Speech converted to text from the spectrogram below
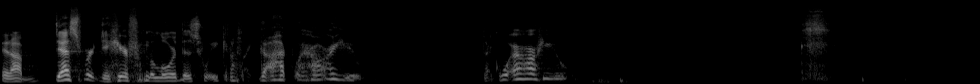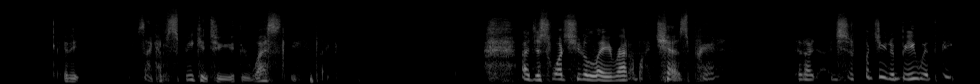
And I'm desperate to hear from the Lord this week. And I'm like, God, where are you? Like, where are you? And he's like, I'm speaking to you through Wesley. Like, I just want you to lay right on my chest, Brandon. And I, I just want you to be with me.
